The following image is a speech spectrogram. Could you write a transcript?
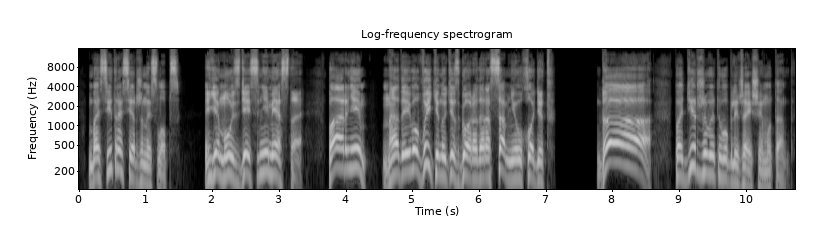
— басит рассерженный Слопс. «Ему здесь не место! Парни, надо его выкинуть из города, раз сам не уходит!» «Да!» — поддерживает его ближайшие мутанты.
